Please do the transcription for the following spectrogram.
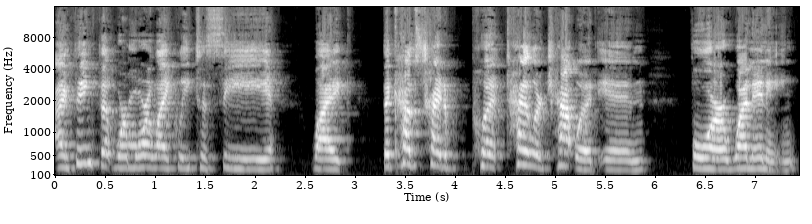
I think that we're more likely to see like the Cubs try to put Tyler Chatwood in for one inning.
